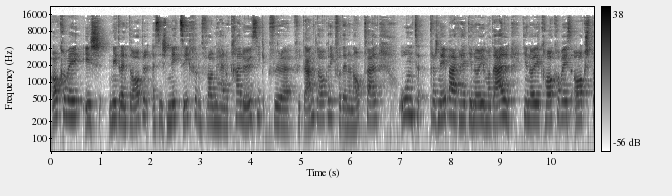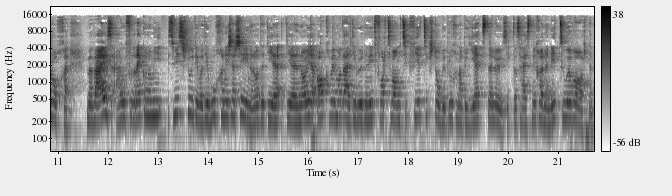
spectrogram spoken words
AKW ist nicht rentabel, es ist nicht sicher und vor allem wir haben noch keine Lösung für, äh, für die Endlagerung von diesen Abfällen. Und Frau Schneeberger hat die neuen Modelle, die neuen KKWs angesprochen. Man weiß auch von der Ökonomie Swiss Studie, die diese Woche ist erschienen, oder die, die neuen AKW-Modelle, die würden nicht vor 2040 stehen. Wir brauchen aber jetzt eine Lösung. Das heißt, wir können nicht zuwarten.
